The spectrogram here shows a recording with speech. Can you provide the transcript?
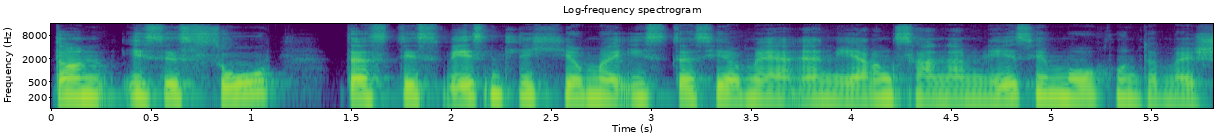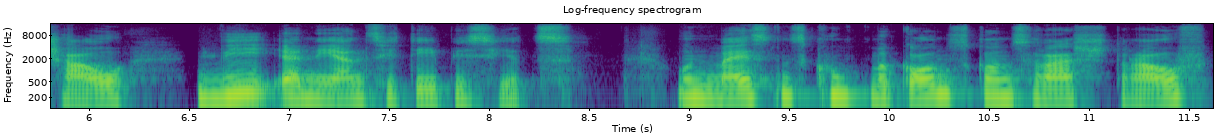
dann ist es so, dass das Wesentliche einmal ist, dass ich einmal eine Ernährungsanamnese mache und einmal schaue, wie ernähren sie die bis jetzt. Und meistens kommt man ganz, ganz rasch drauf,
